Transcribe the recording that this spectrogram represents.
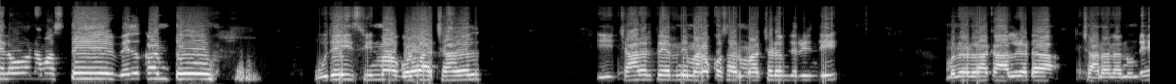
హలో నమస్తే వెల్కమ్ టు ఉదయ్ సినిమా గొడవ ఛానల్ ఈ ఛానల్ పేరుని మరొకసారి మార్చడం జరిగింది. మొన్నటిదాకా ఆలుగడ్డ ఛానల్ అని ఉండే.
